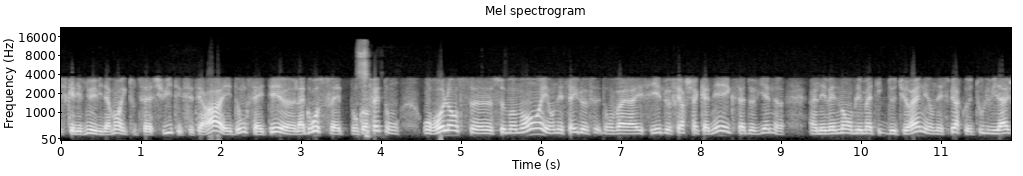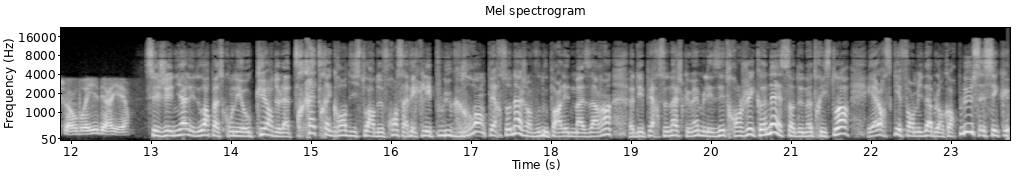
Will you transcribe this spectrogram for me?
puisqu'elle est venue évidemment avec toute sa suite, etc. Et donc ça a été la grosse fête. Donc en fait, on, on relance ce moment et on essaye le, on va essayer de le faire chaque année et que ça devienne un événement emblématique de Turenne et on espère que tout le village va embrayer derrière. C'est génial, Edouard, parce qu'on est au cœur de la très très grande histoire de France avec les plus grands personnages. Hein. Vous nous parlez de Mazarin, euh, des personnages que même les étrangers connaissent hein, de notre histoire. Et alors, ce qui est formidable encore plus, c'est que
